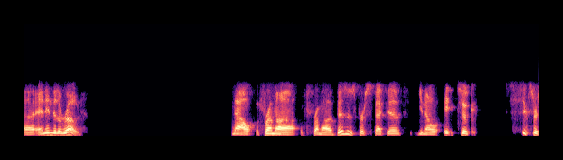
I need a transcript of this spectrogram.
uh, and into the road. Now, from a from a business perspective, you know, it took six or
